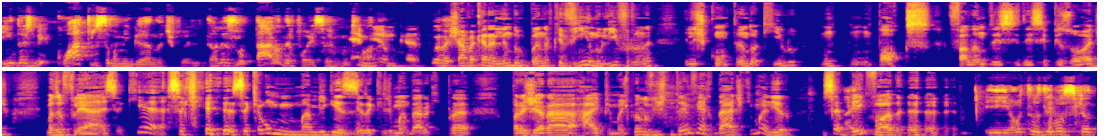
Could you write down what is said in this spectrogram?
em 2004, se eu não me engano. Tipo, então eles lutaram depois, foi muito É foda. mesmo, cara. Pô, eu achava que era lenda urbana porque vinha no livro, né? Eles contando aquilo num um box falando desse, desse episódio, mas eu falei, ah, isso aqui é, isso aqui, isso aqui é uma miguezeira que eles mandaram aqui pra, pra gerar hype, mas pelo visto não tem verdade, que maneiro. Isso é Aí, bem foda. E outros livros que eu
